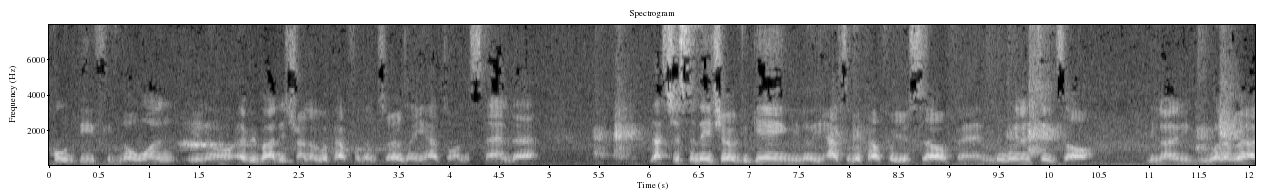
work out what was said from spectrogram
hold beef with no one. You know, everybody's trying to look out for themselves, and you have to understand that that's just the nature of the game. You know, you have to look out for yourself, and the winner takes all. You know, and whatever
